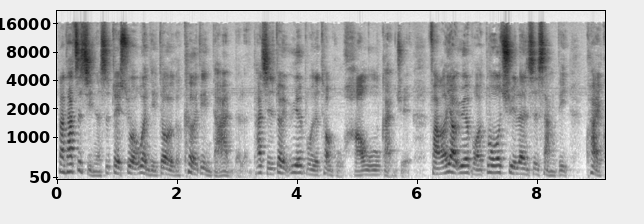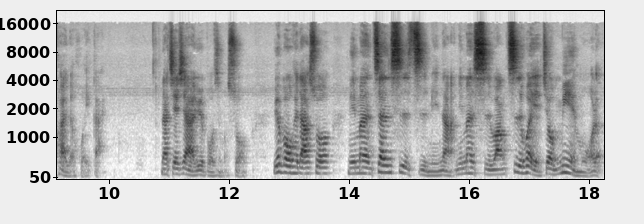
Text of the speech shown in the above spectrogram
那他自己呢，是对所有问题都有一个特定答案的人。他其实对约伯的痛苦毫无感觉，反而要约伯多去认识上帝，快快的悔改。那接下来约伯怎么说？约伯回答说：“你们真是子民啊！你们死亡，智慧也就灭没了，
